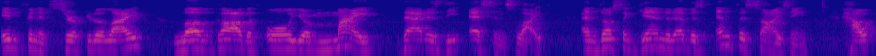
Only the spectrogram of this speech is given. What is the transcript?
infinite circular light. Love God with all your might, that is the essence light. And thus, again, the Rebbe is emphasizing how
